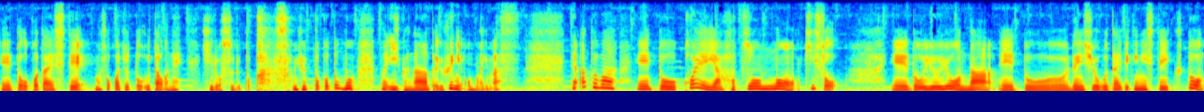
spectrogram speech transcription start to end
えっとお答えして、まあ、そこはちょっと歌をね、披露するとか、そういったことも、まあ、いいかなというふうに思います。であとは、えっと声や発音の基礎、えーどういうような、えー、と練習を具体的にしていくと,、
